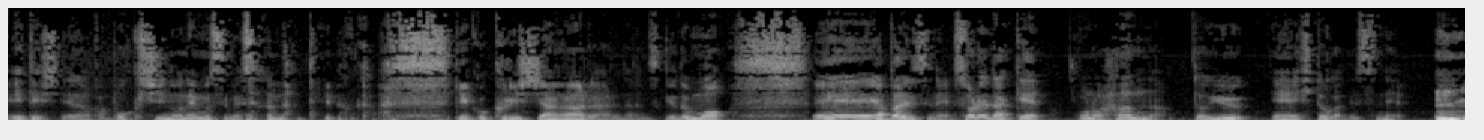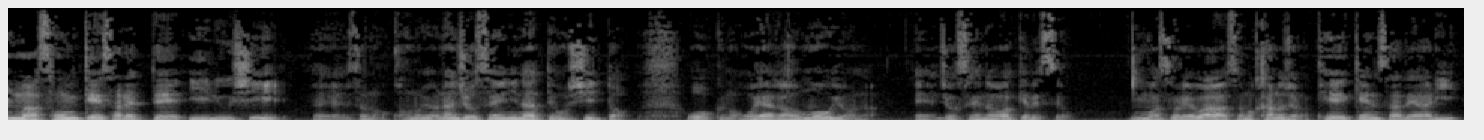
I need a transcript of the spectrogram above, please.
得てしてなんか牧師のね、娘さんだったりとか、結構クリスチャンあるあるなんですけども、えー、やっぱりですね、それだけ、このハンナという、えー、人がですね、まあ尊敬されているし、えー、その、このような女性になってほしいと、多くの親が思うような、えー、女性なわけですよ。まあそれはその彼女の経験さであり、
